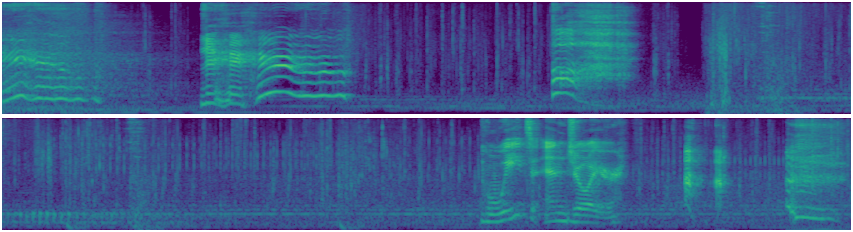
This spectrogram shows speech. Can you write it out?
Oh. Wheat enjoyer. oh.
